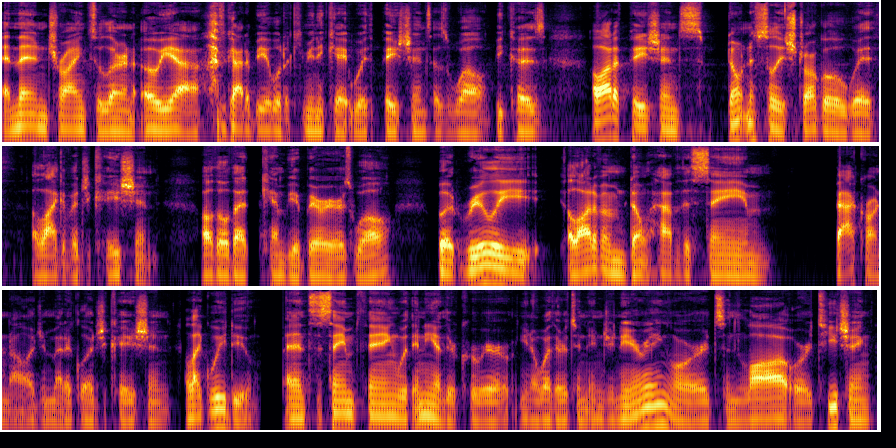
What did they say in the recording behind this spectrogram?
and then trying to learn, oh yeah, I've got to be able to communicate with patients as well, because a lot of patients don't necessarily struggle with a lack of education, although that can be a barrier as well. But really, a lot of them don't have the same background knowledge in medical education like we do. And it's the same thing with any other career, you know, whether it's in engineering or it's in law or teaching,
